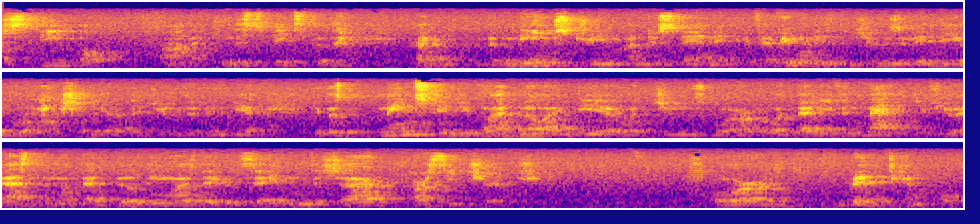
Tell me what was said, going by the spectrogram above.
steeple on it. And this speaks to the kind of the mainstream understanding. If everyone is the Jews of India, who actually are the Jews of India? Because mainstream people had no idea what Jews were or what that even meant. If you asked them what that building was, they would say Indishar Parsi Church, or Red Temple,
